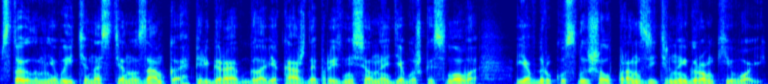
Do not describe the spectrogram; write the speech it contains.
Стоило мне выйти на стену замка, перебирая в голове каждое произнесенное девушкой слово, я вдруг услышал пронзительный громкий вой.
